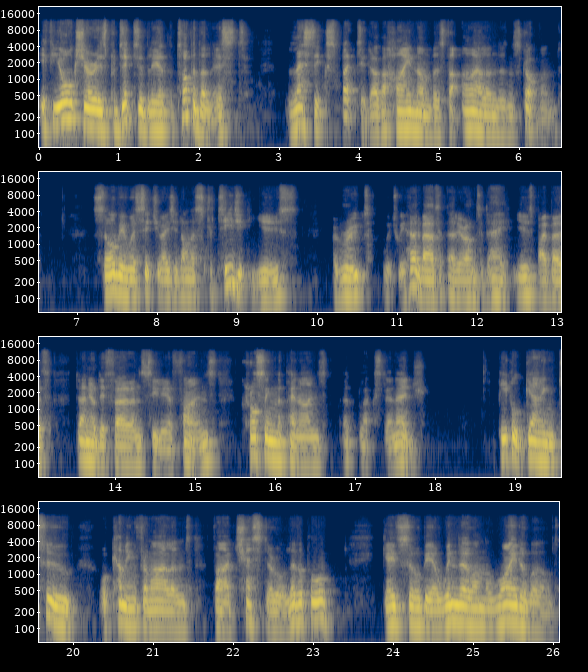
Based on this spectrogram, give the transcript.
If Yorkshire is predictably at the top of the list, less expected are the high numbers for Ireland and Scotland. Sowerby was situated on a strategic use, a route which we heard about earlier on today, used by both Daniel Defoe and Celia Fiennes, crossing the Pennines at Blackstone Edge. People going to or coming from Ireland via Chester or Liverpool gave Sowerby a window on the wider world,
